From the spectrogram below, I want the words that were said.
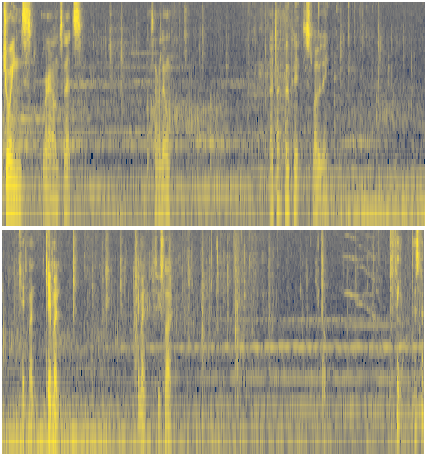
joined round. So let's let's have a little. No, don't open it slowly. Kidman, Kidman, Kidman, too slow. Yeah, but the thing, there's no.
